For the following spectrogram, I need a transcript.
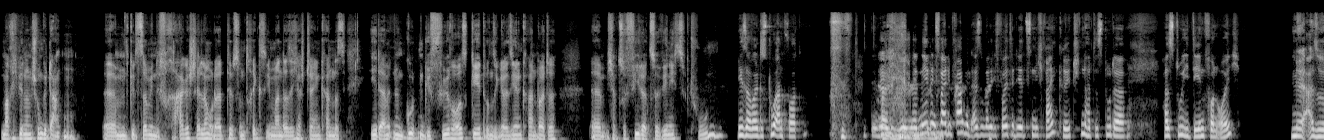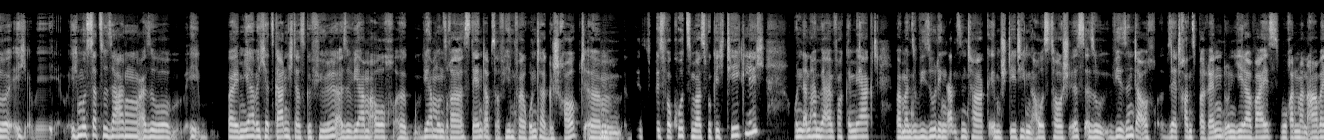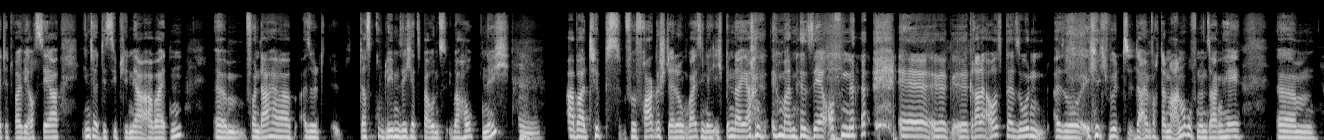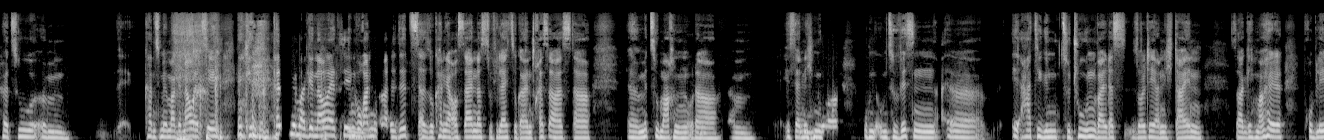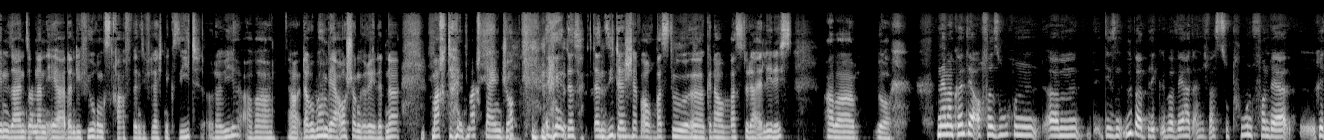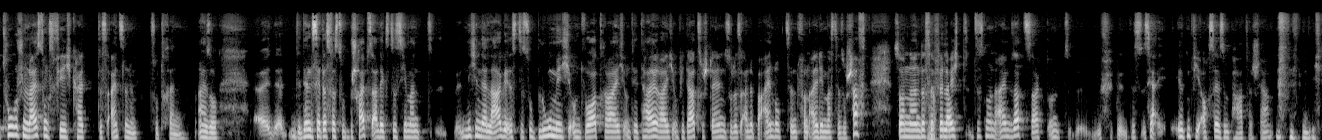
mache ich mir dann schon Gedanken. Ähm, Gibt es da irgendwie eine Fragestellung oder Tipps und Tricks, wie man da sicherstellen kann, dass jeder mit einem guten Gefühl rausgeht und signalisieren kann, Leute, ähm, ich habe zu viel oder zu wenig zu tun? Lisa, wolltest du antworten? nee, das war die Frage. Also, weil ich wollte dir jetzt nicht reingrätschen. Hattest du da, hast du Ideen von euch? Nö, also ich, ich muss dazu sagen, also bei mir habe ich jetzt gar nicht das Gefühl. Also wir haben auch, äh, wir haben unsere Stand-ups auf jeden Fall runtergeschraubt. Ähm, mhm. bis, bis vor kurzem war es wirklich täglich. Und dann haben wir einfach gemerkt, weil man sowieso den ganzen Tag im stetigen Austausch ist. Also wir sind da auch sehr transparent und jeder weiß, woran man arbeitet, weil wir auch sehr interdisziplinär arbeiten. Ähm, von daher, also das Problem sehe ich jetzt bei uns überhaupt nicht. Mhm. Aber Tipps für Fragestellungen, weiß ich nicht. Ich bin da ja immer eine sehr offene äh, äh, geradeaus Person. Also ich, ich würde da einfach dann mal anrufen und sagen, hey, ähm, hör zu, ähm, kannst du mir mal genau erzählen, kannst du mir mal genau erzählen, woran du gerade sitzt. Also kann ja auch sein, dass du vielleicht sogar Interesse hast, da äh, mitzumachen oder ähm, ist ja nicht nur, um, um zu wissen, äh, hat sie genug zu tun, weil das sollte ja nicht dein sage ich mal, Problem sein, sondern eher dann die Führungskraft, wenn sie vielleicht nichts sieht oder wie. Aber ja, darüber haben wir ja auch schon geredet. Ne? Mach, mach deinen Job, das, dann sieht der Chef auch, was du äh, genau, was du da erledigst. Aber ja. Na, man könnte ja auch versuchen, ähm, diesen Überblick über wer hat eigentlich was zu tun von der rhetorischen Leistungsfähigkeit des Einzelnen zu trennen. Also äh, denn es ist ja das, was du beschreibst, Alex, dass jemand nicht in der Lage ist, das so blumig und wortreich und detailreich irgendwie darzustellen, so dass alle beeindruckt sind von all dem, was der so schafft, sondern dass ja. er vielleicht das nur in einem Satz sagt und äh, das ist ja irgendwie auch sehr sympathisch, ja, finde ich.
